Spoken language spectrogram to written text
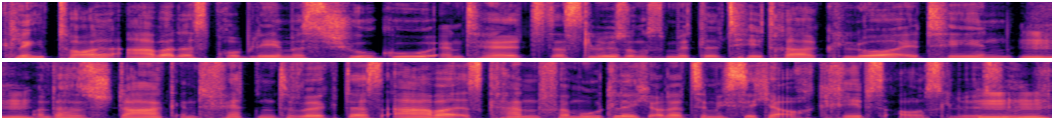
Klingt toll, aber das Problem ist, Shugu enthält das Lösungsmittel Tetrachlorethen Mhm. und das ist stark entfettend wirkt das, aber es kann vermutlich oder ziemlich sicher auch Krebs auslösen. Mhm.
